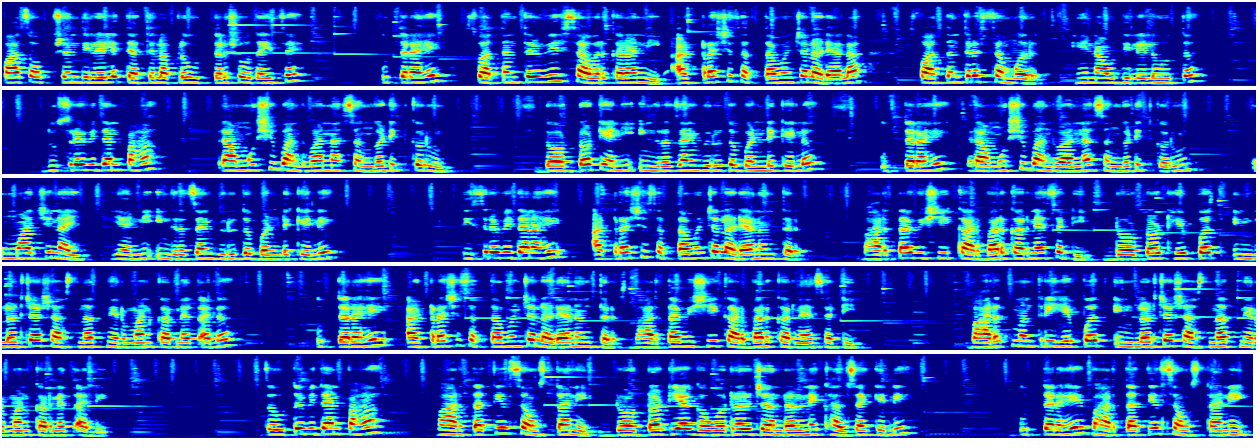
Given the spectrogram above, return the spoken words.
पाच ऑप्शन दिलेले त्यातील आपलं उत्तर शोधायचं आहे उत्तर आहे स्वातंत्र्यवीर सावरकरांनी अठराशे सत्तावन्नच्या लढ्याला स्वातंत्र्य समर हे नाव दिलेलं होतं. दुसरं विधान पहा रामोशी बांधवांना संघटित करून डॉट डॉट यांनी इंग्रजांविरुद्ध बंड केलं. उत्तर आहे रामोशी बांधवांना संघटित करून उमाजी नाईक यांनी इंग्रजांविरुद्ध बंड केले. तिसरं विधान आहे अठराशे सत्तावन्नच्या लढ्यानंतर. भारताविषयी कारभार करण्यासाठी डॉट डॉट हे पद इंग्लंडच्या शासनात निर्माण करण्यात आलं. उत्तर आहे अठराशे सत्तावन्नच्या लढ्यानंतर भारताविषयी कारभार करण्यासाठी भारत मंत्री हे पद इंग्लंडच्या शासनात निर्माण करण्यात आले. चौथं विधान पहा. भारतातील संस्थाने डॉट डॉट या गव्हर्नर जनरलने खालसा केली. उत्तर आहे भारतातील संस्थाने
